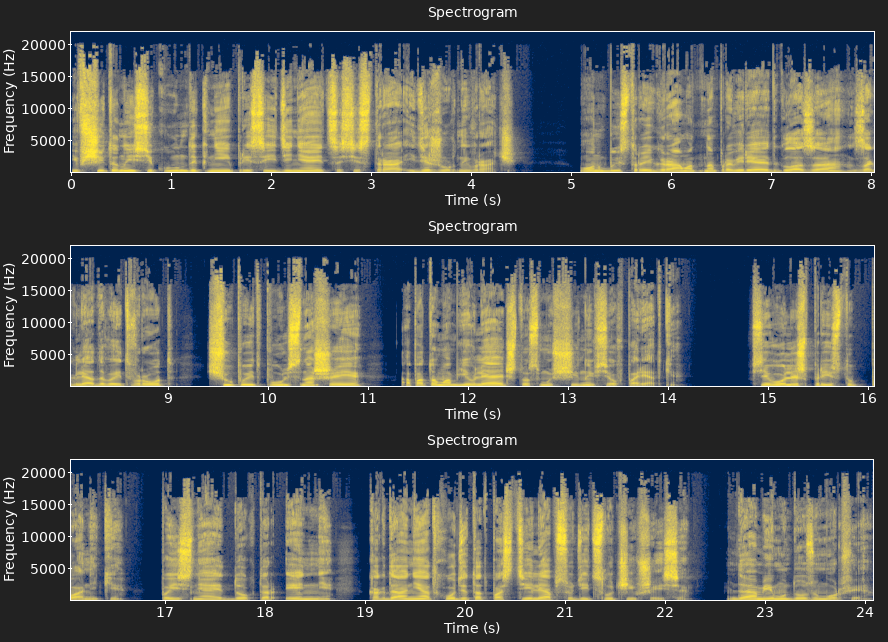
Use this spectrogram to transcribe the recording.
и в считанные секунды к ней присоединяется сестра и дежурный врач. Он быстро и грамотно проверяет глаза, заглядывает в рот, щупает пульс на шее, а потом объявляет, что с мужчиной все в порядке. «Всего лишь приступ паники», — поясняет доктор Энни, когда они отходят от постели обсудить случившееся. «Дам ему дозу морфия.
